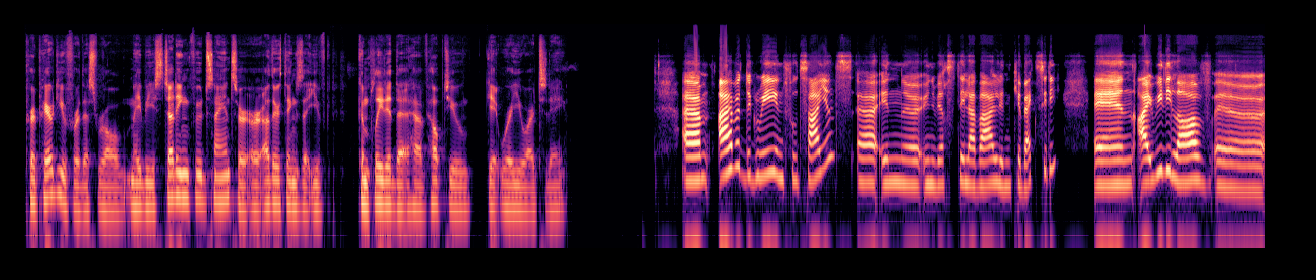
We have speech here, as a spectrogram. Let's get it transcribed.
prepared you for this role? Maybe studying food science or, or other things that you've completed that have helped you get where you are today? Um, I have a degree in food science uh, in uh, Université Laval in Quebec City, and I really love uh,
